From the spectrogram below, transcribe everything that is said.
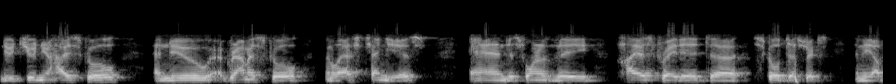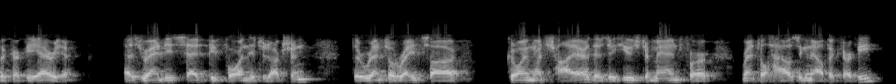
new junior high school, and new grammar school in the last 10 years and it's one of the highest rated uh, school districts in the Albuquerque area. As Randy said before in the introduction, the rental rates are going much higher. There's a huge demand for rental housing in Albuquerque,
